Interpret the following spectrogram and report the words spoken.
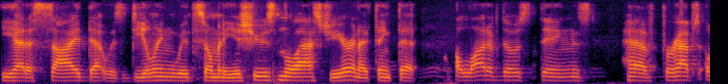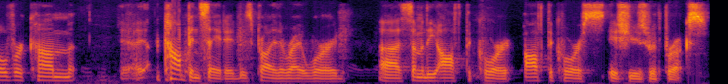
he had a side that was dealing with so many issues in the last year, and I think that a lot of those things have perhaps overcome, uh, compensated is probably the right word, uh, some of the off the court, off the course issues with Brooks.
